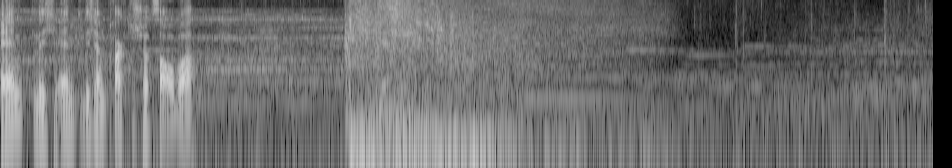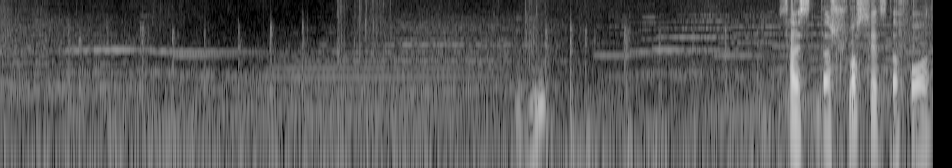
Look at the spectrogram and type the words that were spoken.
Endlich, endlich ein praktischer Zauber. Was heißt das Schloss jetzt davor?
